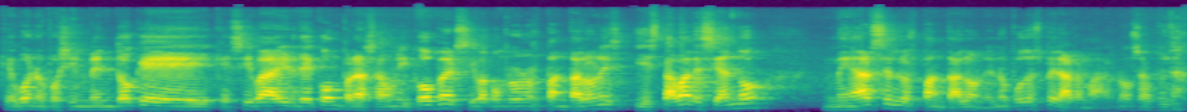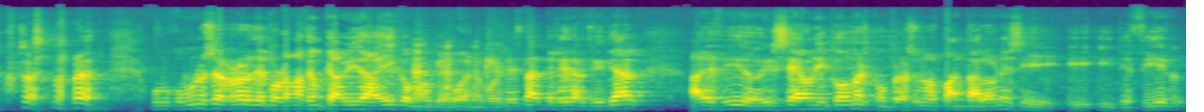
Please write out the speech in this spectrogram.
que bueno, pues inventó que, que se iba a ir de compras a un e-commerce, iba a comprar unos pantalones y estaba deseando mearse en los pantalones, no puedo esperar más, ¿no? O sea, pues unas cosas, como unos errores de programación que ha habido ahí, como que, bueno, pues esta inteligencia artificial ha decidido irse a un e-commerce, comprarse unos pantalones y, decir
